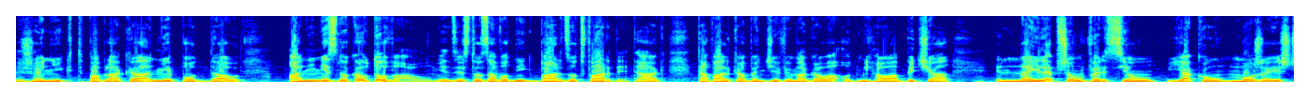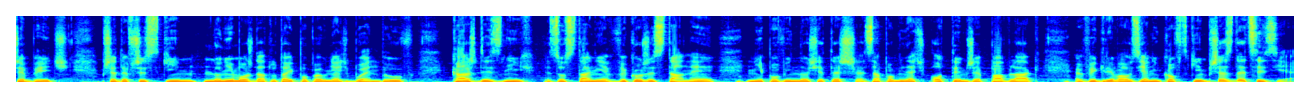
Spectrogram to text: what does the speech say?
że nikt Pawlaka nie poddał ani nie znokautował, więc jest to zawodnik bardzo twardy, tak? Ta walka będzie wymagała od Michała bycia najlepszą wersją, jaką może jeszcze być. Przede wszystkim, no nie można tutaj popełniać błędów. Każdy z nich zostanie wykorzystany. Nie powinno się też zapominać o tym, że Pawlak wygrywał z Janikowskim przez decyzję.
